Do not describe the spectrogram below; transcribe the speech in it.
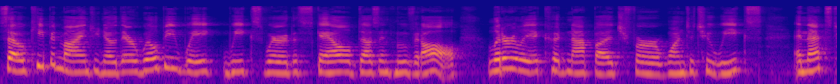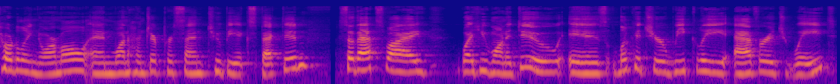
So keep in mind, you know, there will be week, weeks where the scale doesn't move at all. Literally, it could not budge for one to two weeks, and that's totally normal and 100% to be expected. So that's why what you want to do is look at your weekly average weight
